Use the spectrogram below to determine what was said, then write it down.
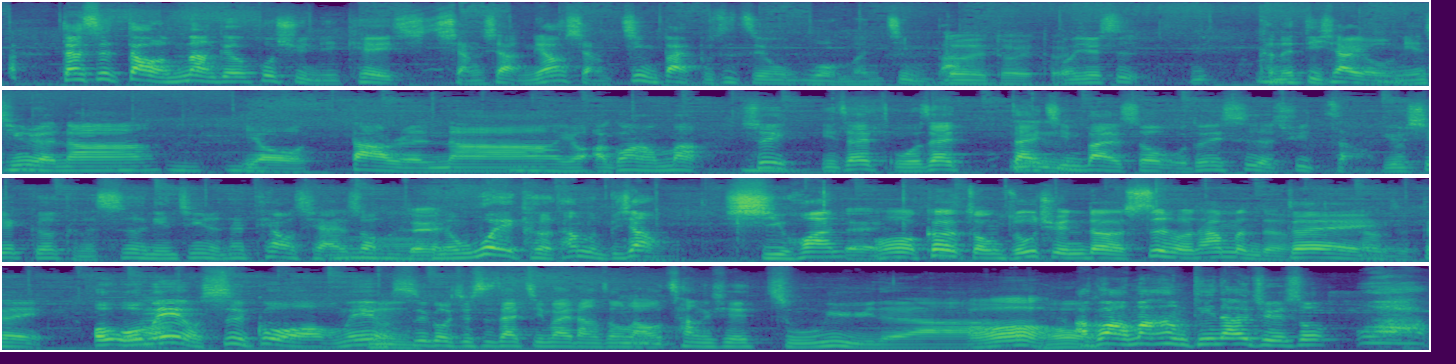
但是到了慢歌，或许你可以想象，你要想敬拜不是只有我们敬拜，对对对。我觉得是你可能底下有年轻人呐、有大人呐、有阿公阿妈，所以你在我在带敬拜的时候，我都会试着去找有些歌可能适合年轻人在跳起来的时候，对可能 Wake 他们比较喜欢，对哦，各种族群的适合他们的，这对样子。对，我我们也有试过哦，我们也有试过，就是在敬拜当中，然后唱一些主语的啊，哦。阿公阿妈他们听到就觉得说，哇，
